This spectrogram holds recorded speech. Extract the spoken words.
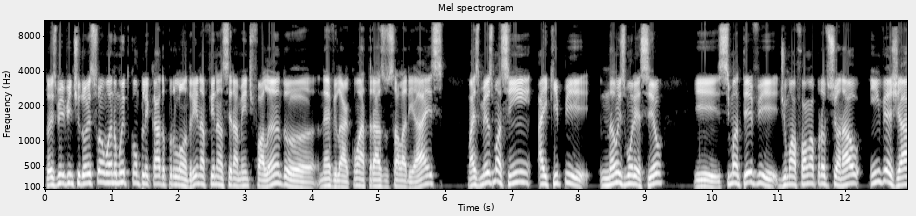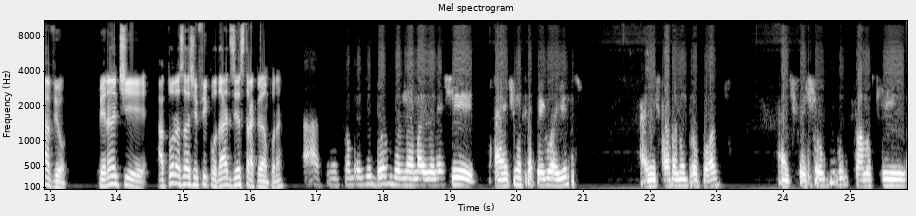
2022 foi um ano muito complicado para o Londrina, financeiramente falando, né, Vilar, com atrasos salariais, mas mesmo assim a equipe não esmoreceu e se manteve de uma forma profissional invejável perante a todas as dificuldades extracampo, né? Ah, sem sombra de dúvidas, né? Mas a gente, a gente não se apegou a isso. A gente estava num propósito. A gente fechou o grupo, falou que, que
